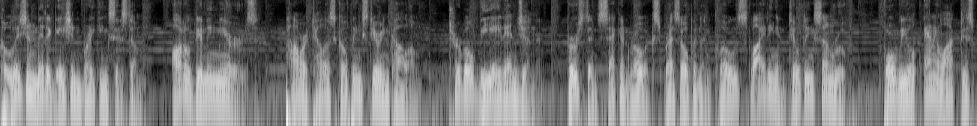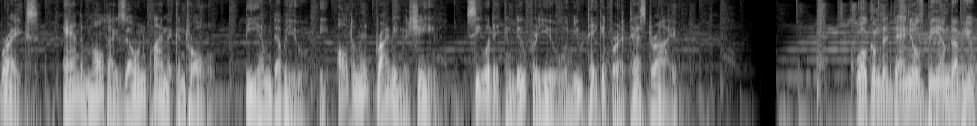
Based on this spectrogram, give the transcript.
collision mitigation braking system, auto dimming mirrors, power telescoping steering column, turbo V8 engine, first and second row express open and close sliding and tilting sunroof, four-wheel anti-lock disc brakes, and multi-zone climate control. BMW, the ultimate driving machine. See what it can do for you when you take it for a test drive. Welcome to Daniels BMW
